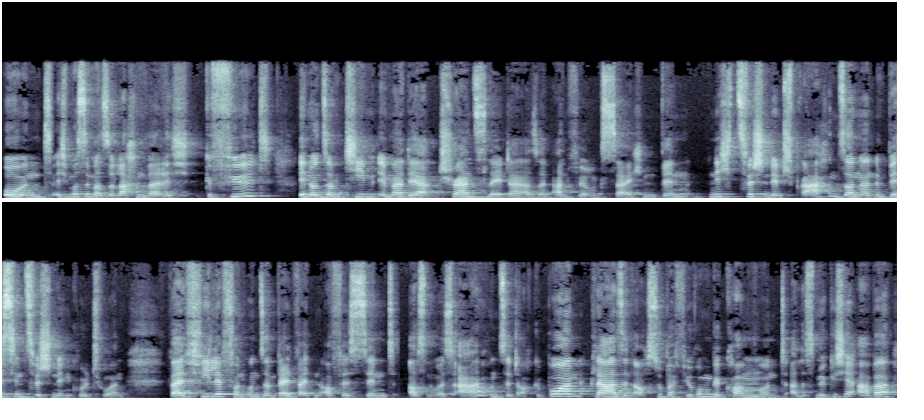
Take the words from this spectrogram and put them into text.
Und ich muss immer so lachen, weil ich gefühlt in unserem Team immer der Translator, also in Anführungszeichen bin, nicht zwischen den Sprachen, sondern ein bisschen zwischen den Kulturen weil viele von unserem weltweiten Office sind aus den USA und sind auch geboren. Klar, sind auch super viel rumgekommen und alles Mögliche, aber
